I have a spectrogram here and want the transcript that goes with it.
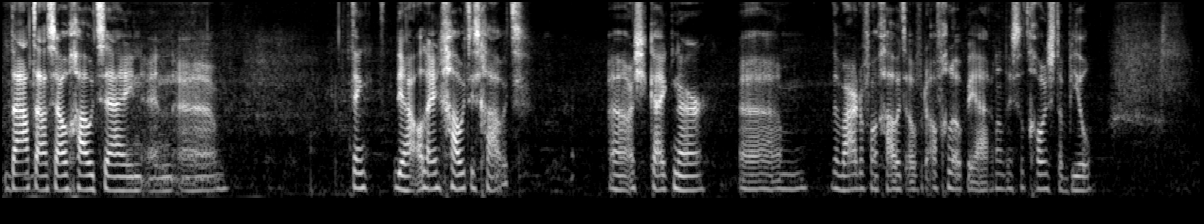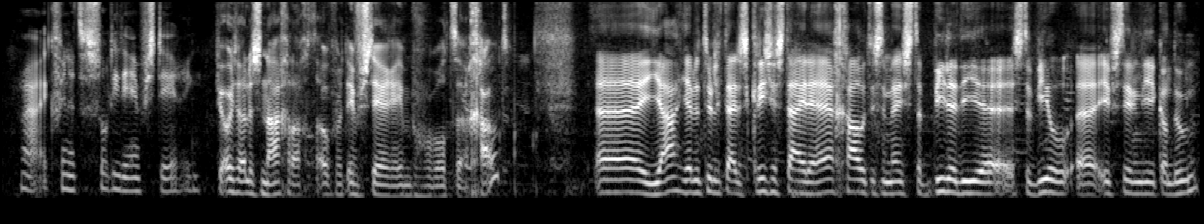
data zou goud zijn. En ik denk, ja, alleen goud is goud. als je kijkt naar. Um, de waarde van goud over de afgelopen jaren, dan is dat gewoon stabiel. Maar ja, ik vind het een solide investering. Heb je ooit wel eens nagedacht over het investeren in bijvoorbeeld eh, goud? Eh, ja, je hebt natuurlijk tijdens crisistijden, hè, goud is de meest stabiele die, eh, stabiel eh, investering die je kan doen.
